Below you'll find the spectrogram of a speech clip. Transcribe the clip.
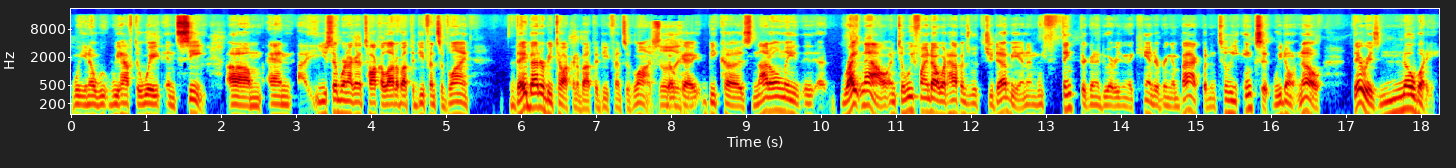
We, you know, we have to wait and see. Um, and you said we're not going to talk a lot about the defensive line they better be talking about the defensive line. Absolutely. Okay. Because not only uh, right now, until we find out what happens with Jadeveon, and we think they're going to do everything they can to bring him back, but until he inks it, we don't know. There is nobody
